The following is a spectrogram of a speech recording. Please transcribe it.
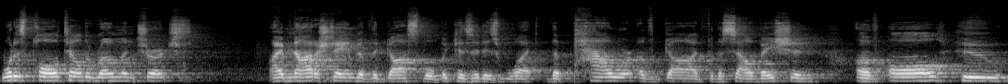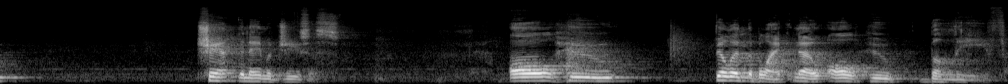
What does Paul tell the Roman church? I'm not ashamed of the gospel because it is what? The power of God for the salvation of all who chant the name of Jesus. All who fill in the blank. No, all who believe.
